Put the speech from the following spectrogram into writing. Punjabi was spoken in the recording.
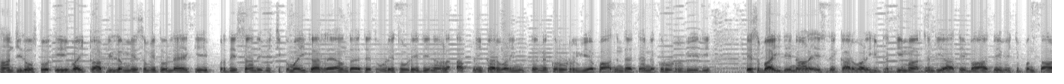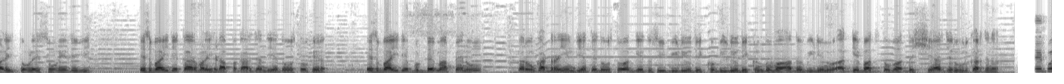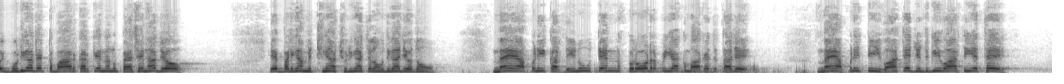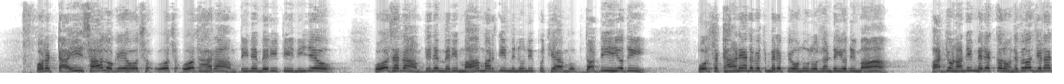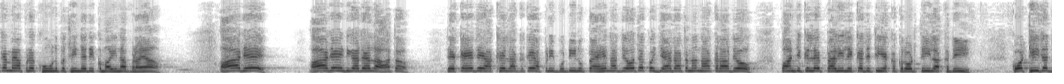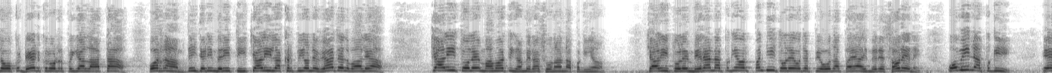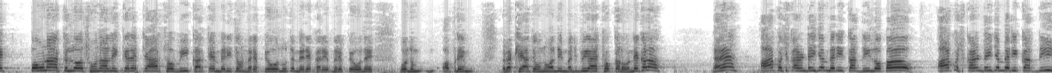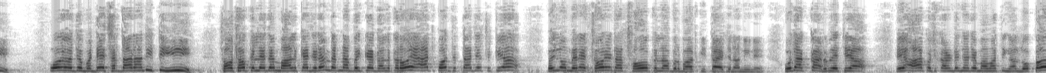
ਹਾਂਜੀ ਦੋਸਤੋ, ਇਹ ਬਾਈ ਕਾਫੀ ਲੰਮੇ ਸਮੇਂ ਤੋਂ ਲੈ ਕੇ ਪ੍ਰਦੇਸ਼ਾਂ ਦੇ ਵਿੱਚ ਕਮਾਈ ਕਰ ਰਿਹਾ ਹੁੰਦਾ ਹੈ ਤੇ ਥੋੜੇ ਥੋੜੇ ਦੇ ਨਾਲ ਆਪਣੀ ਘਰਵਾਲੀ ਨੂੰ 3 ਕਰੋੜ ਰੁਪਇਆ ਪਾ ਦਿੰਦਾ ਹੈ 3 ਕਰੋੜ ਰੁਪਏ ਦੀ। ਇਸ ਬਾਈ ਦੇ ਨਾਲ ਇਸ ਦੇ ਘਰਵਾਲੀ ਹੀ ਠੱਗੀ ਮਾਰ ਜਾਂਦੀ ਆ ਅਤੇ ਬਾਅਦ ਦੇ ਵਿੱਚ 45 ਤੋਲੇ ਸੋਨੇ ਦੇ ਵੀ ਇਸ ਬਾਈ ਦੇ ਘਰ ਵਾਲੀ ਹੜੱਪ ਕਰ ਜਾਂਦੀ ਹੈ। ਦੋਸਤੋ, ਫਿਰ ਇਸ ਬਾਈ ਦੇ ਬੁੱਢੇ ਮਾਪਿਆਂ ਨੂੰ ਘਰੋਂ ਕੱਢ ਰਹੀ ਹੁੰਦੀ ਹੈ ਤੇ ਦੋਸਤੋ, ਅੱਗੇ ਤੁਸੀਂ ਵੀਡੀਓ ਦੇਖੋ। ਵੀਡੀਓ ਦੇਖਣ ਤੋਂ ਬਾਅਦ, ਵੀਡੀਓ ਨੂੰ ਅੱਗੇ ਵੱਧ ਤੋਂ ਵੱਧ ਸ਼ੇਅਰ ਜ਼ਰੂਰ ਕਰ ਦੇਣਾ। ਇਹ ਕੋਈ ਬੁੜੀਆਂ ਤੇ ਤਬਾਰ ਕਰਕੇ ਇਹਨਾਂ ਨੂੰ ਪੈਸੇ ਨਾ ਦਿਓ। ਇਹ ਬੜੀਆਂ ਮਿੱਠੀਆਂ ਛੁਰੀਆਂ ਚਲਾਉਂਦੀਆਂ ਜੇ ਉਦੋਂ। ਮੈਂ ਆਪਣੀ ਘਰ ਦੀ ਨੂੰ 3 ਕਰੋੜ ਰੁਪਇਆ ਕਮਾ ਕੇ ਦਿੱਤਾ ਜੇ। ਮੈਂ ਆਪਣੀ ਧੀ ਵਾਸਤੇ ਜ਼ਿੰਦਗੀ ਵਾਰਤੀ ਇੱਥੇ। ਔਰ 2.5 ਸਾਲ ਹੋ ਗਏ ਉਸ ਉਸ ਉਸ ਹਰਾਮਦੀ ਨੇ ਮੇਰੀ ਧੀ ਨਹੀਂ ਜੇ ਉਹ। ਉਸ ਹਰਾਮਦੀ ਨੇ ਮੇਰੀ ਮਾਂ ਮਰ ਗਈ, ਮੈਨੂੰ ਨਹੀਂ ਪੁੱਛਿਆ। ਦਾਦੀ ਹੀ ਉਹਦੀ। ਪੁਲਿਸ ਥਾਣਿਆਂ ਦੇ ਵਿੱਚ ਮੇਰੇ ਪਿਓ ਨੂੰ ਰੋਲਣ ਡਈ ਉਹਦੀ ਮਾਂ। ਅੱਜ ਹੋਣਾ ਦੀ ਮੇਰੇ ਘਰੋਂ ਨਿਕਲੋ, ਜਿਹੜਾ ਕਿ ਮੈਂ ਆਪਣੇ ਖੂਨ ਪਸੀਨੇ ਦੀ ਕਮਾਈ ਨਾਲ ਬਣਾਇਆ। ਆ ਜੇ ਆ ਜੇ ਇੰਡੀਆ ਦੇ ਹਾਲਾਤ ਤੇ ਕਿਸੇ ਦੇ ਆਖੇ ਲੱਗ ਕੇ ਆਪਣੀ ਬੁੱਢੀ ਨੂੰ ਪੈਸੇ ਨਾ ਦਿਓ ਤੇ ਕੋਈ ਜਾਇਦਾਦ ਨਾ ਨਾ ਕਰਾ ਦਿਓ। 5 ਕਿੱਲੇ ਪੈਲੀ ਲੈ ਕੇ ਦਿੱਤੀ 1 ਕਰੋੜ 30 ਲੱਖ ਦੀ। ਕੋਠੀ ਤੇ 2 1.5 ਕਰੋੜ ਰੁਪਇਆ ਲਾਤਾ। ਔਰ ਰਾਮ ਦੀ ਜਿਹੜੀ ਮੇਰੀ 30 40 ਲੱਖ ਰੁਪਇਆ ਉਹਨੇ ਵਿਆਹ ਤੇ ਲਵਾ ਲਿਆ। 40 ਤੋਲੇ ਮਾਵਾਂ ਧੀਆਂ ਮੇਰਾ ਸੋਨਾ ਨੱਪ ਗਈਆਂ। 40 ਤੋਲੇ ਮੇਰਾ ਨੱਪ ਗਿਆ ਔਰ 25 ਤੋਲੇ ਉਹਦੇ ਪਿਓ ਦਾ ਪਾਇਆ ਸੀ, ਮੇਰੇ ਸਹੁਰੇ ਨੇ। ਉਹ ਵੀ ਨੱਪ ਗਈ। ਇਹ ਪੌਣਾ ਕਿਲੋ ਸੋਨਾ ਲੈ ਕੇ ਤੇ 420 ਕਰਕੇ ਮੇਰੀ ਤੇ ਹੁਣ ਮੇਰੇ ਪਿਓ ਨੂੰ ਤੇ ਮੇਰੇ ਘਰੇ, ਮੇਰੇ ਪਿਓ ਨੇ ਉਹਨੂੰ ਆਪਣੇ ਰੱਖਿਆ ਤੇ ਉਹਨੂੰ ਆਂਦੀ, ਮਜਬੀ ਆ, ਇੱਥੋਂ ਘਰੋਂ ਨਿਕਲਾ ਹੈ? ਆ ਕੁਛ ਕਰਨ ਡਈ ਜੇ ਮੇਰੀ ਘਰ ਦੀ ਲੋਕੋ? ਆ ਕੁਛ ਕਰਨ ਡਈ ਜੇ ਮੇਰੀ ਘਰ ਦੀ? ਓਏ ਤੇ ਵੱਡੇ ਸਰਦਾਰਾਂ ਦੀ ਧੀ। 100-100 ਕਿੱਲੇ ਦੇ ਮਾਲਕ ਹੈ ਜਿਹੜੇ। ਮੇਰੇ ਨਾਲ ਬੈਠ ਕੇ ਗੱਲ ਕਰੋ। ਇਹ ਅੱਜ ਕੋ ਦਿੱਤਾ ਜੇ ਸਿੱਖਿਆ। ਪਹਿਲੋਂ ਮੇਰੇ ਸਹੁਰੇ ਦਾ 100 ਕਿੱਲਾ ਬਰਬਾਦ ਕੀਤਾ ਹੈ ਜਨਾਨੀ ਨੇ। ਉਹਦਾ ਘਰ ਵੇਚਿਆ। ਇਹ ਆ ਕੁਛ ਕਰਨ ਡਈਆਂ ਜੇ ਮਾਵਾਂ ਧੀਆਂ। ਲੋਕੋ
